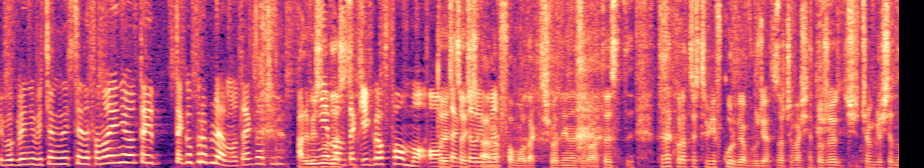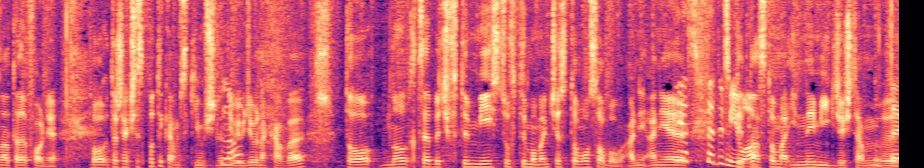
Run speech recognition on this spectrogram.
i w ogóle nie wyciągnąć telefonu? Ja nie mam te, tego problemu, tak? Znaczy Ale wiesz, nie mam takiego FOMO, o, To jest tak coś, to a ujmę. na FOMO, tak to się ładnie nazywa. To jest, to jest akurat coś, co mnie wkurwia w ludziach, to znaczy właśnie to, że ci- ciągle siedzą na telefonie. Bo też jak się spotykam z kimś, no. nie wiem, idziemy na kawę, to no, chcę być w tym miejscu, w tym momencie z tą osobą, a nie, a nie Jest wtedy z miło. 15 innymi gdzieś tam e, Tak.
